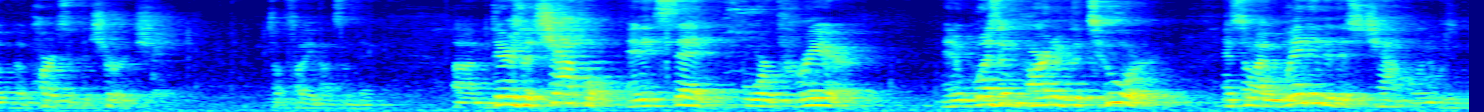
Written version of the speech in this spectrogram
the, the, parts of the church, which I'll tell you about someday, um, there's a chapel, and it said for prayer. And it wasn't part of the tour. And so I went into this chapel and it was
